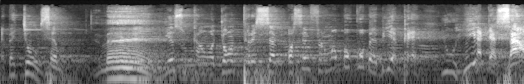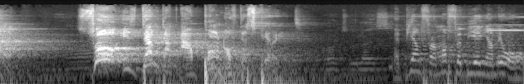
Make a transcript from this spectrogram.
ebegye wo nsam. Amen. yesu kan wɔ john 3 7 ɔsɛ baabi yɛ pɛ you hear the sound. So is them that are born of the spirit. Baabi a mframa fa bi yɛ nyame wɔ hɔ.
